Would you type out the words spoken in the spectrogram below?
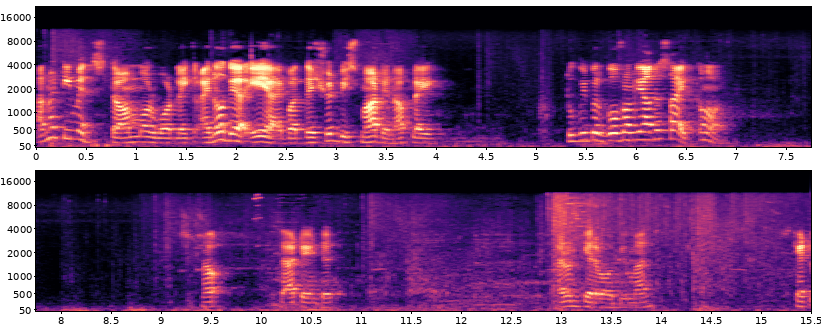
Are my teammates dumb or what? Like, I know they are AI, but they should be smart enough. Like, two people go from the other side. Come on. No, that ain't it. I don't care about you, man. Get,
